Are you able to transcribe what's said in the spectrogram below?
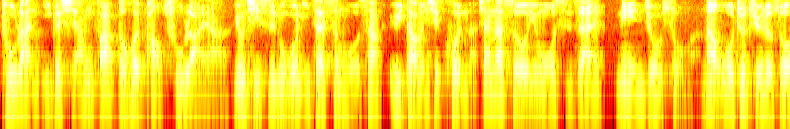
突然一个想法都会跑出来啊，尤其是如果你在生活上遇到一些困难，像那时候因为我是在念研究所嘛，那我就觉得说，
